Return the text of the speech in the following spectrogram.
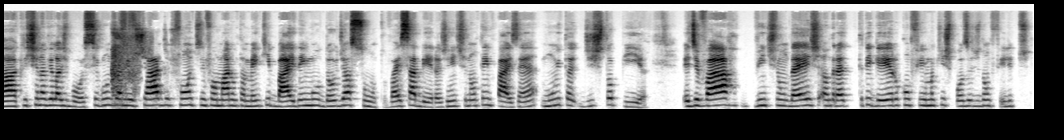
A Cristina Vilas Boas. Segundo Jamil Chad, fontes informaram também que Biden mudou de assunto. Vai saber, a gente não tem paz, é muita distopia. Edivar 2110, André Trigueiro confirma que esposa de Dom Phillips,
